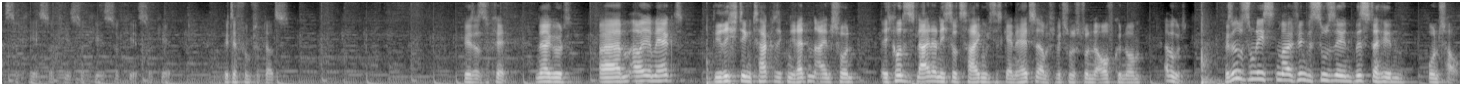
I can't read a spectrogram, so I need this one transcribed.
Ist okay, ist okay, ist okay, ist okay, ist okay. Bitte fünfter Platz. Okay, das ist okay. Na gut. Ähm, aber ihr merkt, die richtigen Taktiken retten einen schon. Ich konnte es leider nicht so zeigen, wie ich das gerne hätte, aber ich bin schon eine Stunde aufgenommen. Aber gut. Wir sehen uns zum nächsten Mal. Vielen Dank fürs Zusehen. Bis dahin und ciao.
